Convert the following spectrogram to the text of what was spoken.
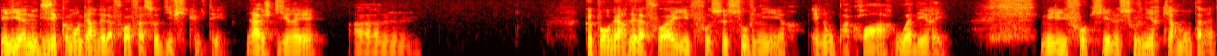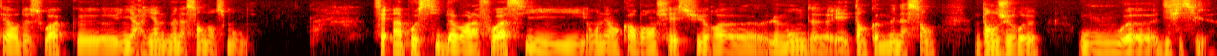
Elia nous disait comment garder la foi face aux difficultés. Là, je dirais euh, que pour garder la foi, il faut se souvenir et non pas croire ou adhérer mais il faut qu'il y ait le souvenir qui remonte à l'intérieur de soi qu'il n'y a rien de menaçant dans ce monde. C'est impossible d'avoir la foi si on est encore branché sur euh, le monde étant comme menaçant, dangereux ou euh, difficile.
